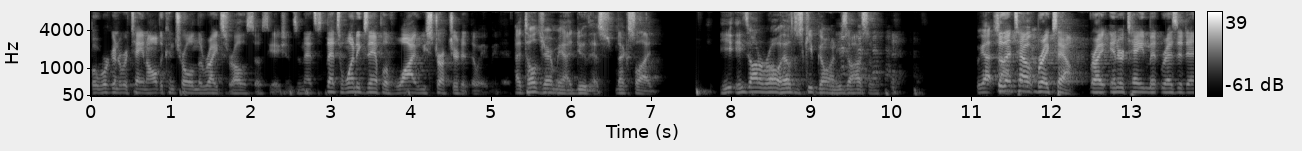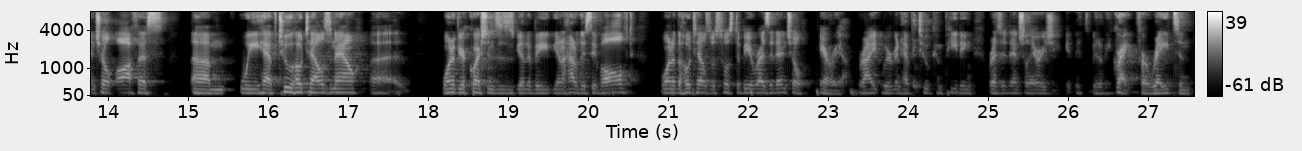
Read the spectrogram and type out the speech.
but we're going to retain all the control and the rights for all associations. And that's that's one example of why we structured it the way we did. I told Jeremy I'd do this. Next slide. He, he's on a roll. He'll just keep going. He's awesome. We got So that's how it breaks out, right? Entertainment, residential, office. Um, we have two hotels now. Uh, one of your questions is going to be, you know, how this evolved. One of the hotels was supposed to be a residential area, right? We were going to have two competing residential areas. It'll be great for rates and,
